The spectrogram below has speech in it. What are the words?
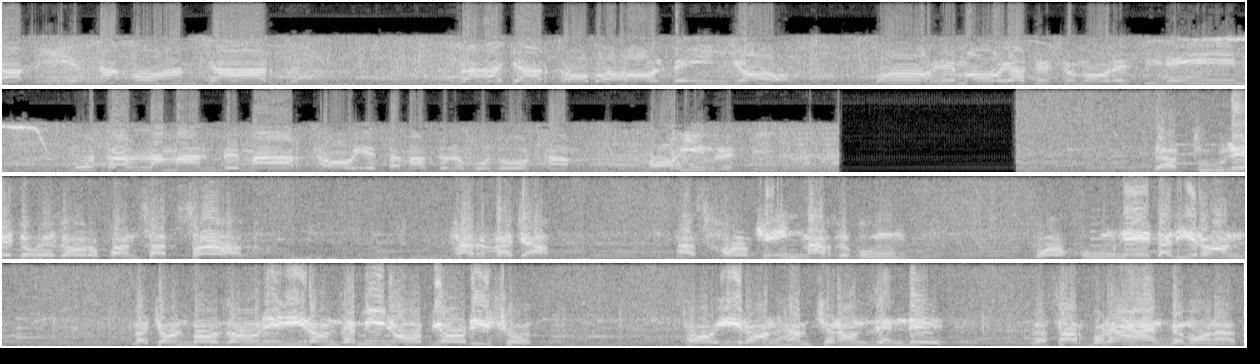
تغییر نخواهم کرد و اگر تا به حال به اینجا با حمایت شما رسیده ایم مسلما به مردهای تمدن بزرگ هم خواهیم رسید. در طول 2500 سال هر وجب از خاک این مرز و بوم با خون دلیران و جانبازان ایران زمین آبیاری شد. تا ایران همچنان زنده و سربلند بماند.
